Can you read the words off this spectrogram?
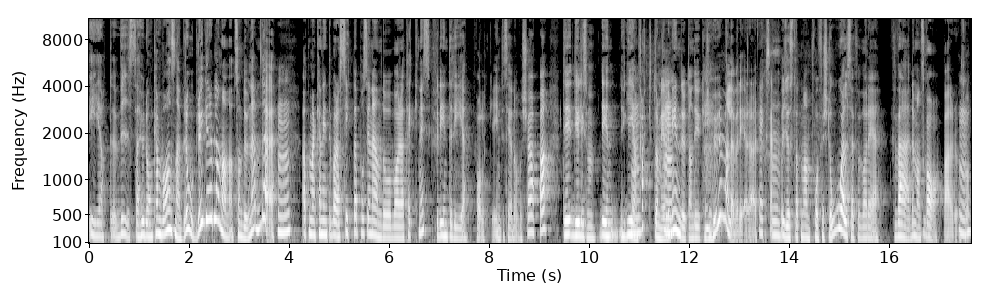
är att visa hur de kan vara en sån här brobryggare bland annat, som du nämnde. Mm. Att man kan inte bara sitta på sin ände och vara teknisk, för det är inte det folk är intresserade av att köpa. Det, det är, liksom, det är en hygienfaktor mm. mer eller mm. mindre, utan det är kanske hur man levererar. Exakt. Och just att man får förståelse för vad det är för värde man skapar och så.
